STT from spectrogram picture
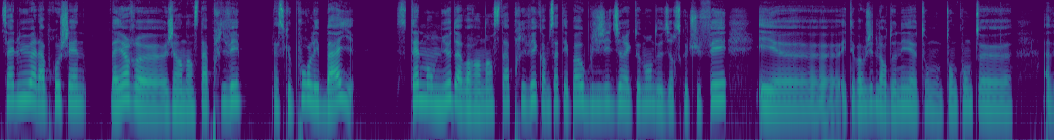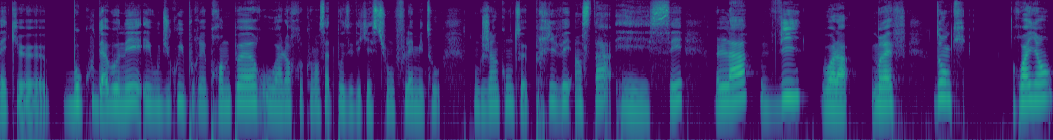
salut à la prochaine. D'ailleurs j'ai un Insta privé parce que pour les bails c'est tellement mieux d'avoir un Insta privé comme ça, t'es pas obligé directement de dire ce que tu fais et euh, t'es pas obligé de leur donner ton, ton compte euh, avec euh, beaucoup d'abonnés et où du coup ils pourraient prendre peur ou alors commencer à te poser des questions, flemme et tout. Donc j'ai un compte privé Insta et c'est la vie. Voilà. Bref. Donc, Royan,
